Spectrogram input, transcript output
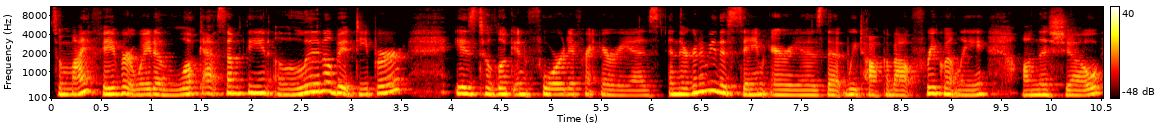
So, my favorite way to look at something a little bit deeper is to look in four different areas. And they're going to be the same areas that we talk about frequently on this show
